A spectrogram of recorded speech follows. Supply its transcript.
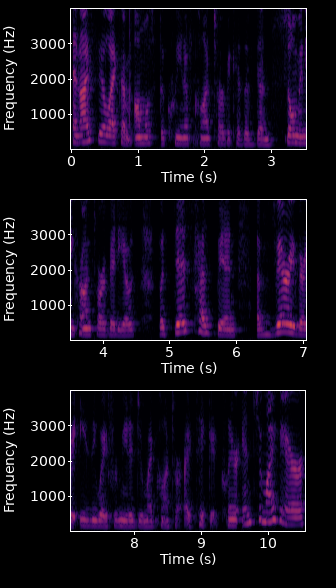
and I feel like I'm almost the queen of contour because I've done so many contour videos, but this has been a very, very easy way for me to do my contour. I take it clear into my hair,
